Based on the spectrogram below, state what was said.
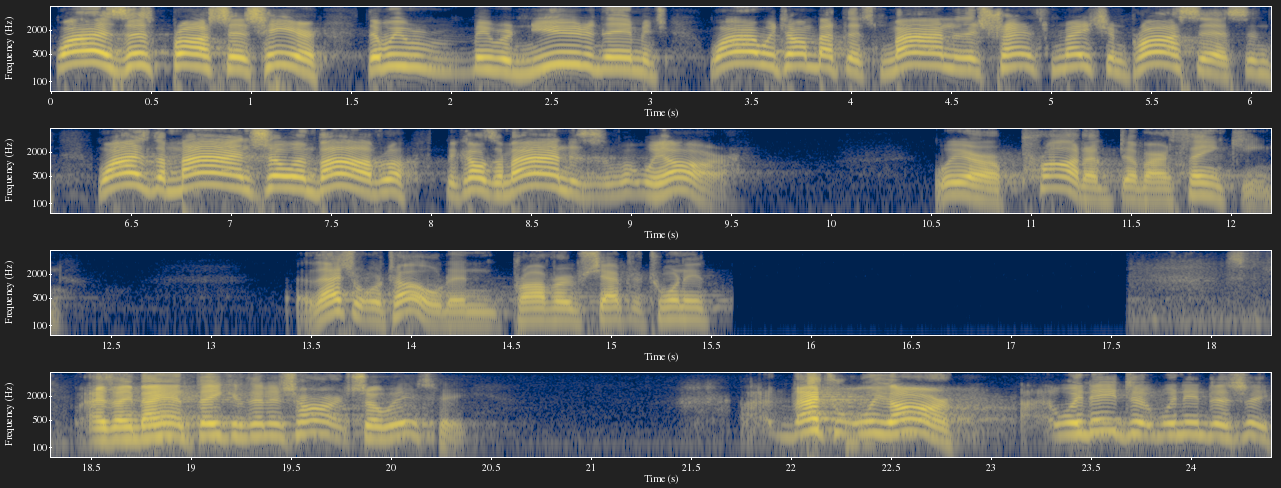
why is this process here that we be renewed in the image? Why are we talking about this mind and this transformation process? And why is the mind so involved? Well, because the mind is what we are. We are a product of our thinking. That's what we're told in Proverbs chapter 20. As a man thinketh in his heart, so is he. That's what we are we need to, we need to see,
